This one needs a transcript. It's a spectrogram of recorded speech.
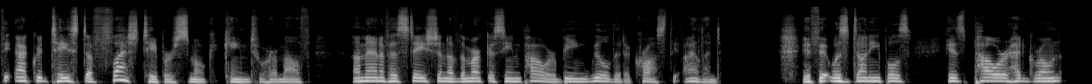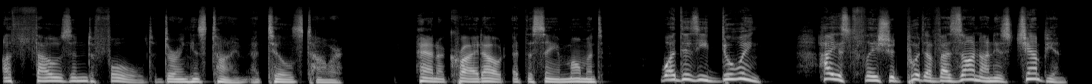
The acrid taste of flash taper smoke came to her mouth, a manifestation of the Mercosine power being wielded across the island. If it was Duneples, his power had grown a thousandfold during his time at Till's Tower. Hannah cried out at the same moment, What is he doing? Highest Flay should put a vazan on his champion.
